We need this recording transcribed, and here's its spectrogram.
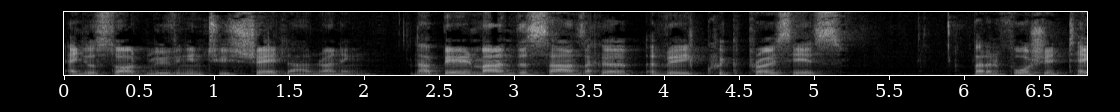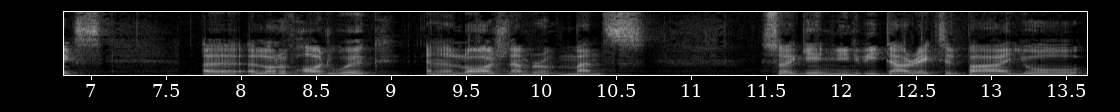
and you'll start moving into straight line running. Now, bear in mind, this sounds like a, a very quick process, but unfortunately, it takes a, a lot of hard work and a large number of months. So, again, you need to be directed by your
